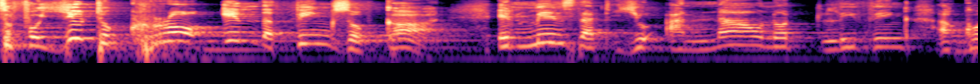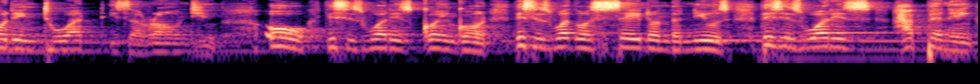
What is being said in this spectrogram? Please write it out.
So, for you to grow in the things of God, it means that you are now not living according to what is around you. Oh, this is what is going on. This is what was said on the news. This is what is happening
